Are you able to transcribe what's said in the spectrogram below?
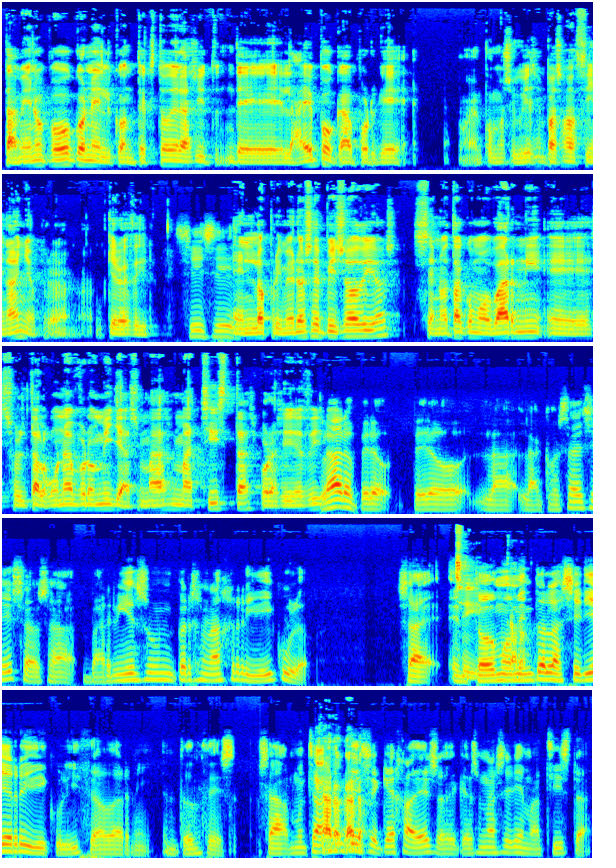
también un poco con el contexto de la, de la época, porque bueno, como si hubiesen pasado 100 años, pero quiero decir, Sí, sí. en los primeros episodios se nota como Barney eh, suelta algunas bromillas más machistas, por así decir. Claro, pero, pero la, la cosa es esa, o sea, Barney es un personaje ridículo. O sea, en Sí, todo claro. momento la serie ridiculiza a Barney. Entonces, o sea, mucha Claro, gente claro. se queja de eso, de que es una serie machista.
